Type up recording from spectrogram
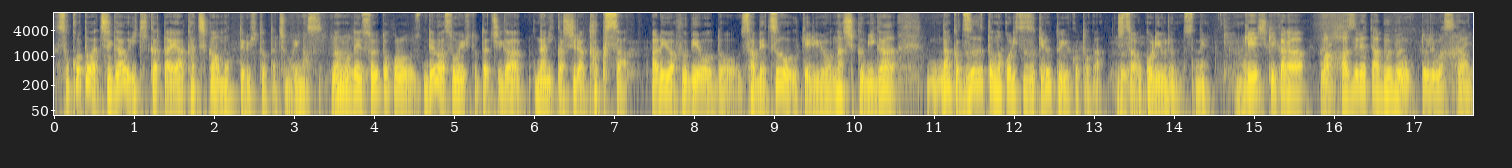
そことは違う生き方や価値観を持ってる人たちもいます。なので、そういうところではそういう人たちが何かしら格差あるいは不平等差別を受けるような仕組みがなんかずっと残り続けるということが実は起こりうるんですね。うん、形式から、まあ、外れた部分といいますか、はい、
